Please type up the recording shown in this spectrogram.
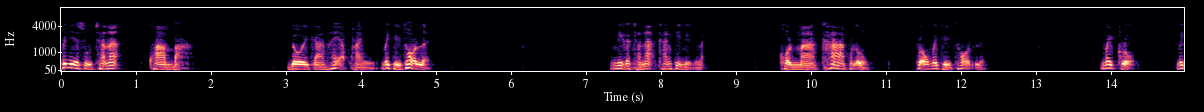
พระเยซูชนะความบาป โดยการให้อภัยไม่ถือโทษเลย นี่ก็ชนะครั้งที่หนึ่งละ คนมาฆ่าพระองค์ พระองค์ไม่ถือโทษเลย ไม่โกรธไม่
